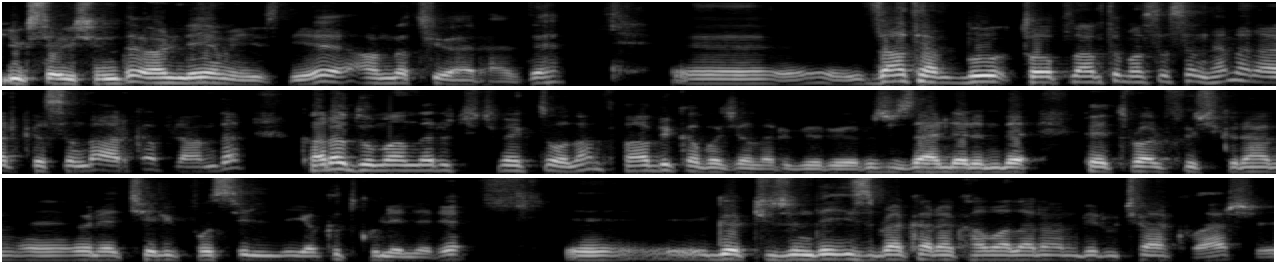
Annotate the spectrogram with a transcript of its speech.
Yükselişini de önleyemeyiz diye anlatıyor herhalde. Ee, zaten bu toplantı masasının hemen arkasında, arka planda kara dumanları tütmekte olan fabrika bacaları görüyoruz. Üzerlerinde petrol fışkıran e, öyle çelik fosil yakıt kuleleri, e, gökyüzünde iz bırakarak havalanan bir uçak var. E,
